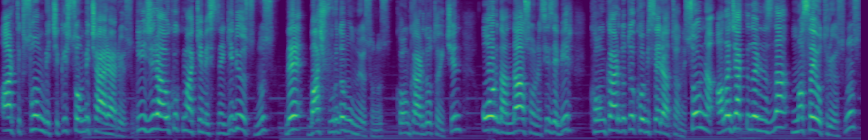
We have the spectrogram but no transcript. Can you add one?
artık son bir çıkış, son bir çare arıyorsunuz. İcra hukuk mahkemesine gidiyorsunuz ve başvuruda bulunuyorsunuz Concordato için. Oradan daha sonra size bir Concordato komiseri atanıyor. Sonra alacaklılarınızla masaya oturuyorsunuz.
